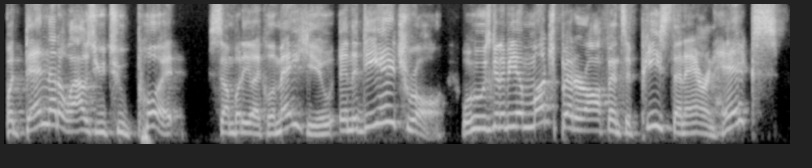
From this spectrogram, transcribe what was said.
But then that allows you to put somebody like LeMahieu in the DH role, who's going to be a much better offensive piece than Aaron Hicks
